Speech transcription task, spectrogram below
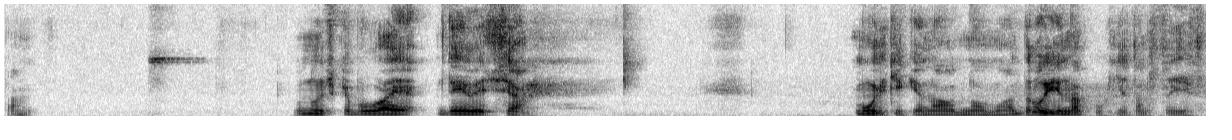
Там внучка буває дивиться мультики на одному, а другий на кухні там стоїть.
